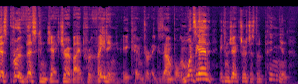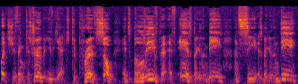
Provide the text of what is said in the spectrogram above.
Disprove this conjecture by providing a counter example. And once again, a conjecture is just an opinion which you think is true but you've yet to prove. So it's believed that if A is bigger than B and C is bigger than D,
